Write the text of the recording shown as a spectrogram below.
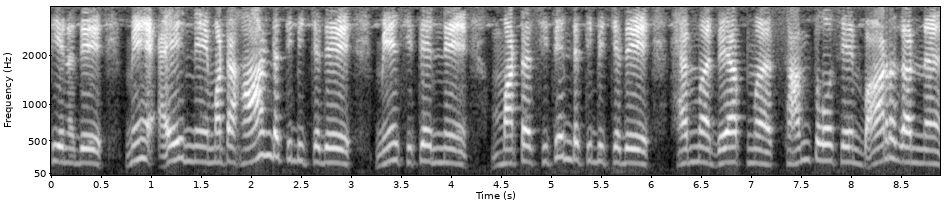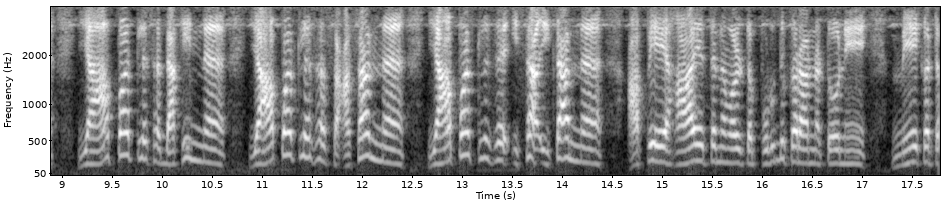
තියෙන දේ, මේ ඇයෙන්නේ මට හාන්න තිබිච්ච දේ, මේ සිතෙන්නේ මට සිතෙන්න තිබිච්ච දේ හැම දෙයක්ම සන්තෝෂයෙන් බාර ගන්න, යාපත් ලෙස දකින්න, යාපත් ලෙස අසන්න, යාපත් ලෙස ඉතන්න අපේ ආයතන වලට පුරුදු කරන්නට ඕනේ. මේකට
